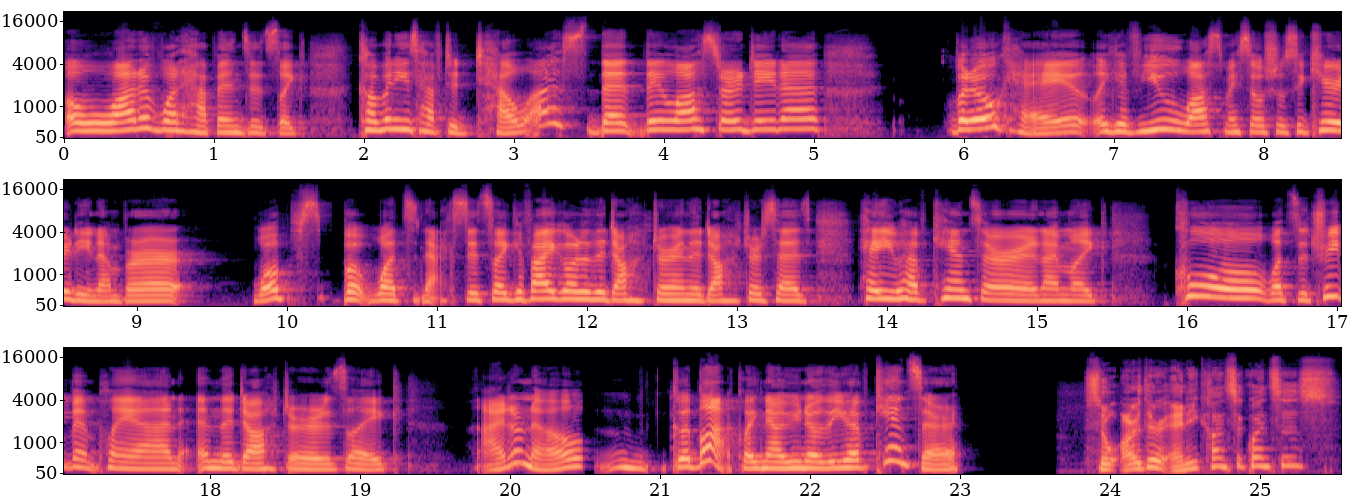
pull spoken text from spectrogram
a lot of what happens is like companies have to tell us that they lost our data. But okay, like if you lost my social security number, whoops, but what's next? It's like if I go to the doctor and the doctor says, hey, you have cancer, and I'm like, cool, what's the treatment plan? And the doctor is like, I don't know, good luck. Like now you know that you have cancer. So, are there any consequences?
